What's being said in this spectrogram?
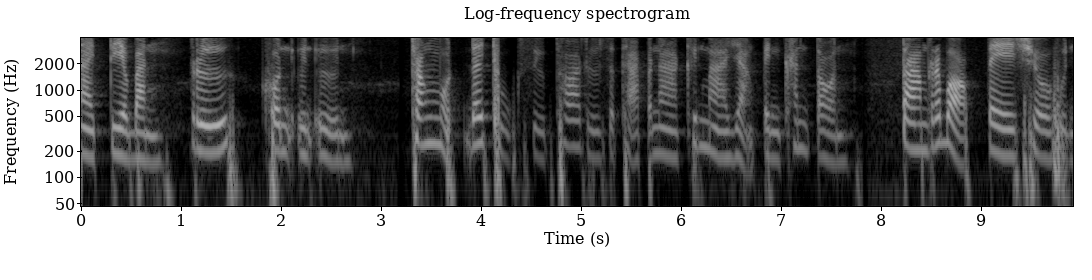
นายเตียบัน หรือคนอื่นๆ ทั้งหมดได้ถูกสืบทอดหรือสถาปนาขึ้นมาอย่างเป็นขั้นตอน ตามระบอบเตโชหุน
